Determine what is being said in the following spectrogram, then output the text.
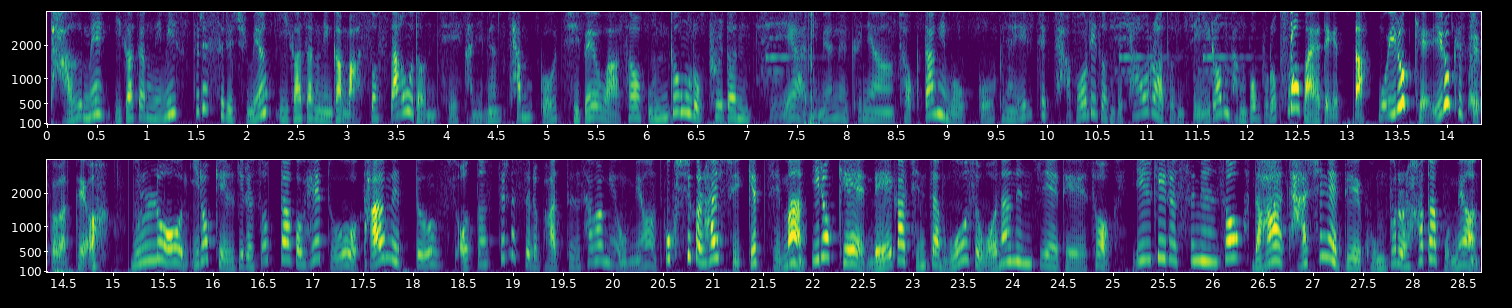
다음에 이 과장님이 스트레스를 주면 이 과장님과 맞서 싸우던지 아니면 참고 집에 와서 운동을 약으로 풀던지 아니면은 그냥 적당히 먹고 그냥 일찍 자버리던지 샤워를 하던지 이런 방법으로 풀어봐야 되겠다. 뭐 이렇게 이렇게 쓸 것 같아요. 물론 이렇게 일기를 썼다고 해도 다음에 또 어떤 스트레스를 받은 상황이 오면 폭식을 할 수 있겠지만 이렇게 내가 진짜 무엇을 원하는지에 대해서 일기를 쓰면서 나 자신에 대해 공부를 하다 보면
